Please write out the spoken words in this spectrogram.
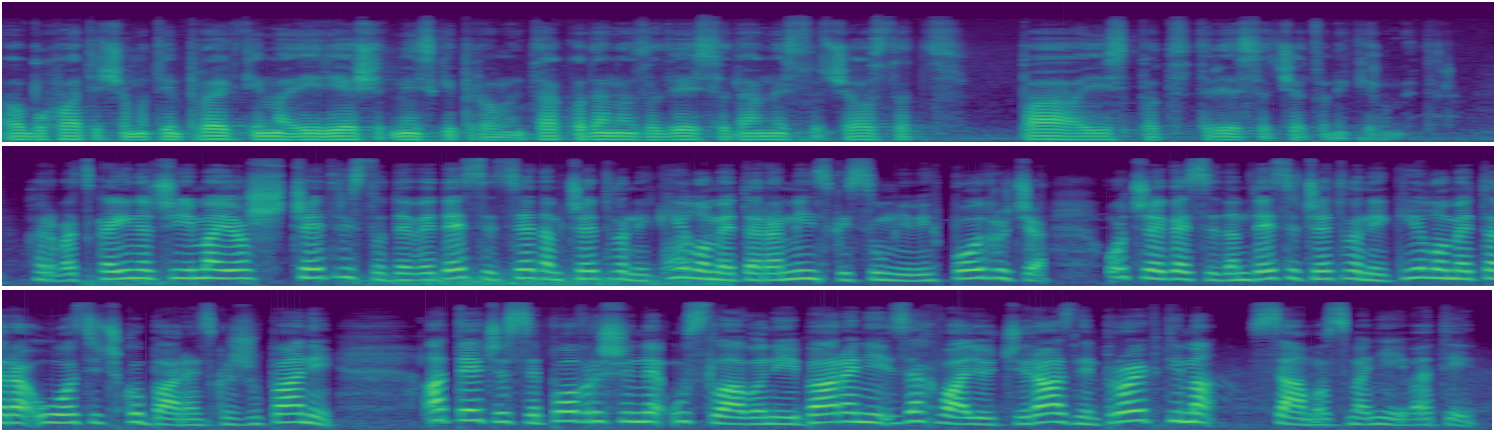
obuhvatit ćemo tim projektima i riješiti minski problem. Tako da nam za 2017. će ostati pa ispod 34 km. Hrvatska inače ima još 497 četvornih kilometara minski sumnjivih područja, od čega je 70 četvornih kilometara u Osječko-Baranjskoj županiji, a te će se površine u Slavoniji i Baranji, zahvaljujući raznim projektima, samo smanjivati.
